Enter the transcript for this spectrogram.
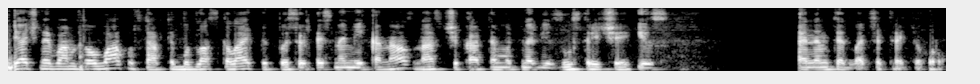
Вдячний вам за увагу. Ставте, будь ласка, лайк, підписуйтесь на мій канал. Нас чекатимуть нові зустрічі із НМТ 23 року.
